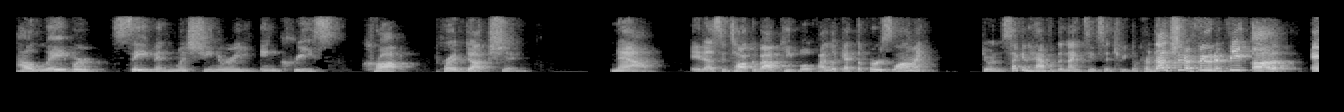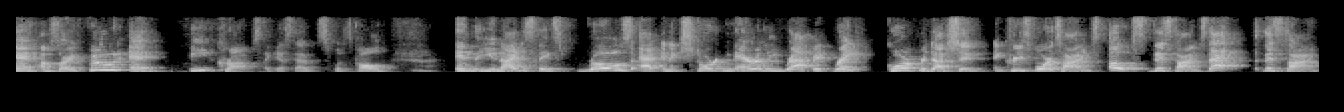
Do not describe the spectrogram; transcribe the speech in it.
how labor saving machinery increase crop production. Now, it doesn't talk about people. If I look at the first line, during the second half of the 19th century, the production of food and feed, uh, and I'm sorry, food and feed crops, I guess that's what it's called, in the United States rose at an extraordinarily rapid rate. Corn production increased four times, oats this times, that this time.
